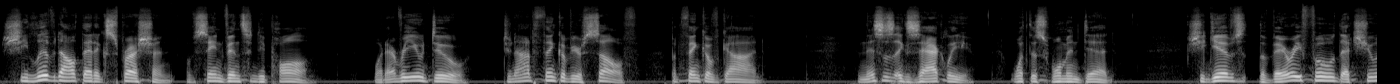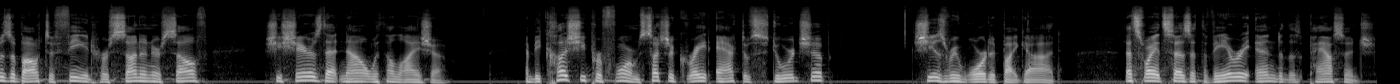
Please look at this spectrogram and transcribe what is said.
she lived out that expression of St. Vincent de Paul Whatever you do, do not think of yourself, but think of God. And this is exactly what this woman did. She gives the very food that she was about to feed her son and herself, she shares that now with Elijah. And because she performed such a great act of stewardship, she is rewarded by God. That's why it says at the very end of the passage,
